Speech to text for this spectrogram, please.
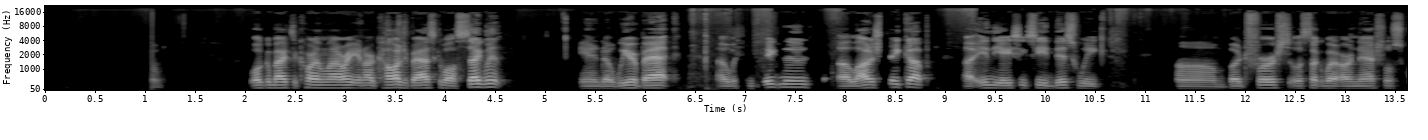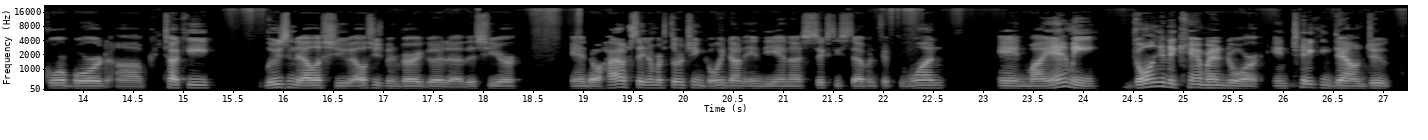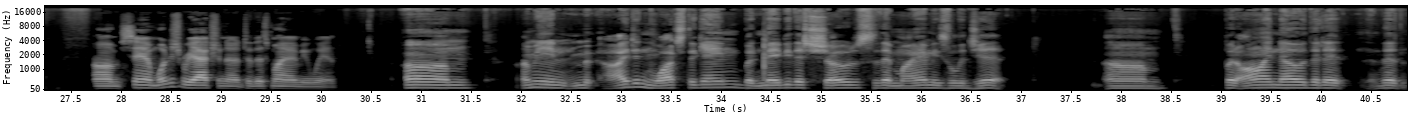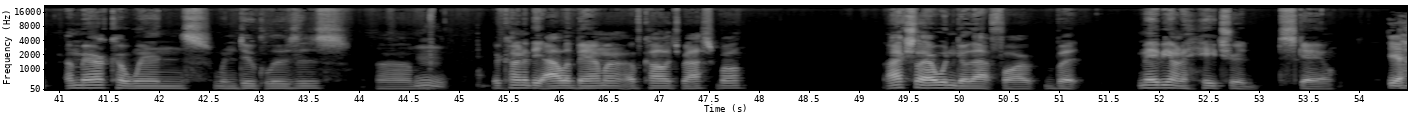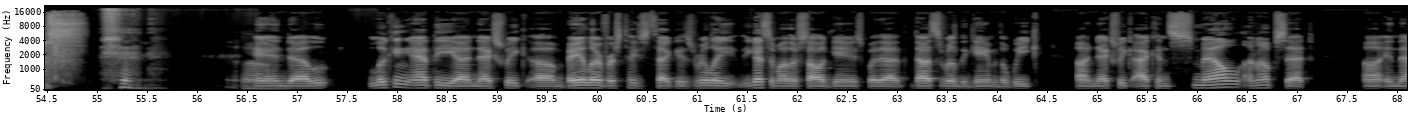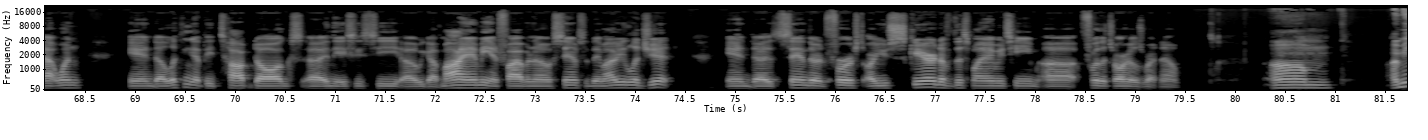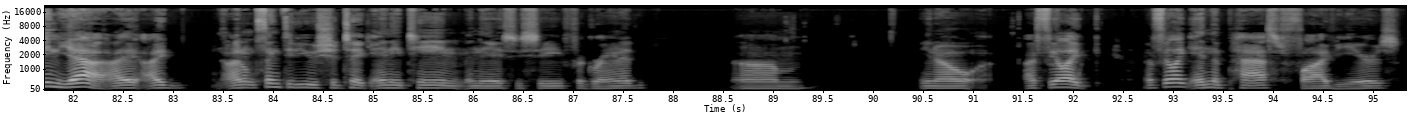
Welcome back to Carlin Lowry in our college basketball segment, and uh, we are back uh, with some big news, a lot of shakeup uh, in the ACC this week. Um, but first, let's talk about our national scoreboard. Um, Kentucky losing to LSU. LSU's been very good uh, this year, and Ohio State number thirteen going down to Indiana, 67-51 and Miami going into Cameron Indoor and taking down Duke. Um, Sam, what is your reaction uh, to this Miami win? Um, I mean, I didn't watch the game, but maybe this shows that Miami's legit. Um, but all I know that it that America wins when Duke loses. Um, Mm, they're kind of the Alabama of college basketball. Actually, I wouldn't go that far, but maybe on a hatred scale. yeah. Um, and uh, looking at the uh, next week, um, Baylor versus Texas Tech is really you got some other solid games, but uh, that's really the game of the week. Uh, next week, I can smell an upset uh, in that one. And uh, looking at the top dogs uh, in the ACC, uh, we got Miami at five and zero. Sam said they might be legit. And uh, Sam, there at first, are you scared of this Miami team uh, for the Tar Heels right now? Um, I mean, yeah, I, I, I don't think that you should take any team in the ACC for granted. Um, you know, I feel like, I feel like in the past five years,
